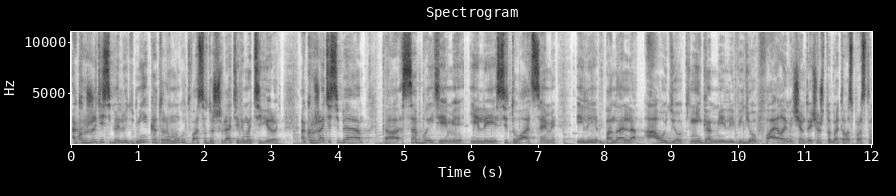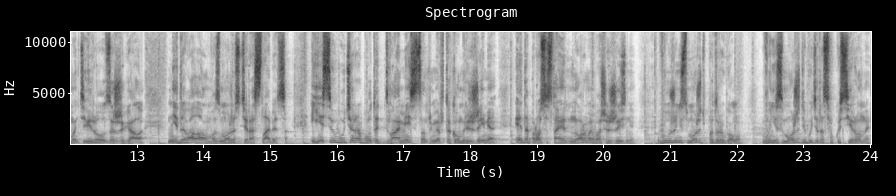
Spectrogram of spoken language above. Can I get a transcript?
Окружите себя людьми, которые могут вас вдохновлять или мотивировать. Окружайте себя э, событиями или ситуациями, или банально аудио, книгами или видеофайлами, чем-то еще, чтобы это вас просто мотивировало, зажигало, не давало вам возможности расслабиться. И если вы будете работать два месяца, например, в таком режиме, это просто станет нормой вашей жизни. Вы уже не сможете по-другому. Вы не сможете быть расфокусированы.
